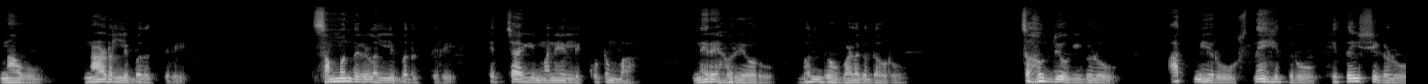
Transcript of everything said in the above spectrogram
ನಾವು ನಾಡಲ್ಲಿ ಬದುಕ್ತೀರಿ, ಸಂಬಂಧಗಳಲ್ಲಿ ಬದುಕ್ತೀರಿ ಹೆಚ್ಚಾಗಿ ಮನೆಯಲ್ಲಿ ಕುಟುಂಬ, ನೆರೆಹೊರೆಯವರು, ಬಂಧು ಬಳಗದವರು, ಸಹೋದ್ಯೋಗಿಗಳು, ಆತ್ಮೀಯರು, ಸ್ನೇಹಿತರು, ಹಿತೈಷಿಗಳು,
